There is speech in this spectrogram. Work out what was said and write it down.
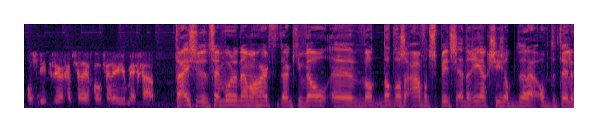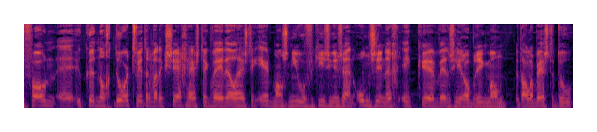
ons niet teleur gaat stellen en gewoon verder hiermee gaat. Thijs, dat zijn woorden naar mijn hart. Dankjewel. Uh, wat, dat was avondspits en de reacties op de, op de telefoon. u kunt nog doortwitteren wat ik zeg. Hashtag WNL, hashtag Eerdmans. Nieuwe verkiezingen zijn onzinnig. Ik wens Hero Brinkman het allerbeste toe.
